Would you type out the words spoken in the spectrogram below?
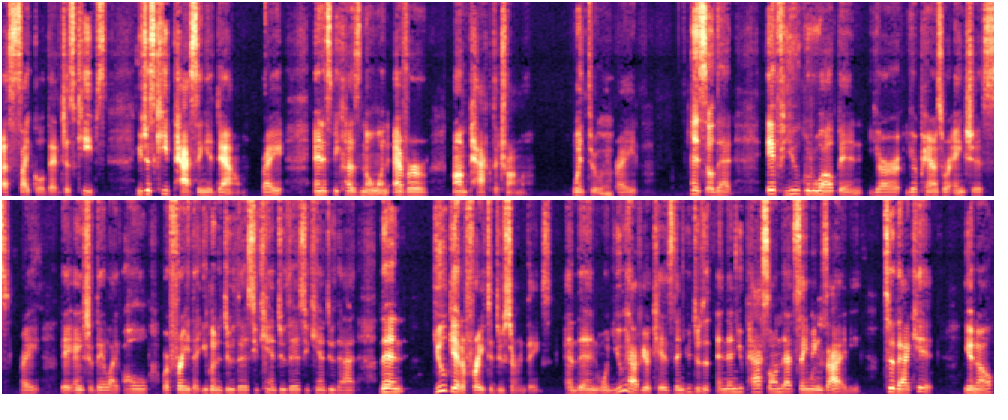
a cycle that just keeps you just keep passing it down, right? And it's because no one ever unpacked the trauma, went through mm-hmm. it, right? And so that if you grew up and your your parents were anxious, right? They anxious, they're like, "Oh, we're afraid that you're going to do this, you can't do this, you can't do that." Then you get afraid to do certain things. And then when you have your kids, then you do the, and then you pass on that same anxiety to that kid, you know?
